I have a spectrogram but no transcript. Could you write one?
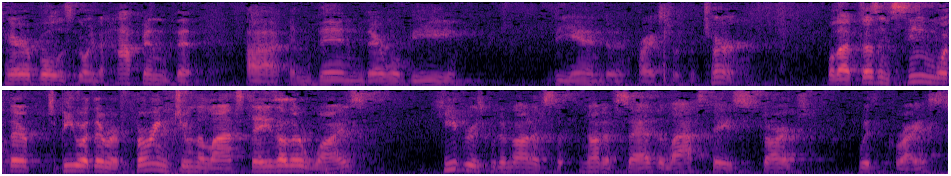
terrible is going to happen that, uh, and then there will be the end and Christ will return? Well, that doesn't seem what they're, to be what they're referring to in the last days. Otherwise, Hebrews would have not have, not have said the last days start with Christ.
